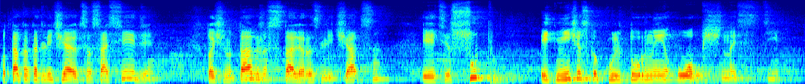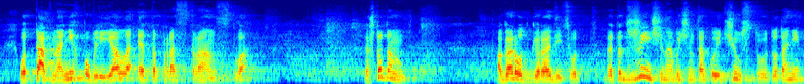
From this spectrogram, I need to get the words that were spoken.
Вот так как отличаются соседи, точно так же стали различаться эти суб этническо-культурные общности. Вот так на них повлияло это пространство. Да что там огород городить? Вот это женщины обычно такое чувствуют. Вот они,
